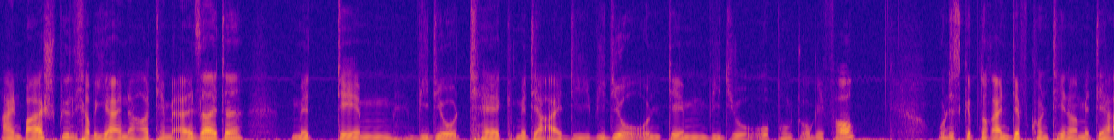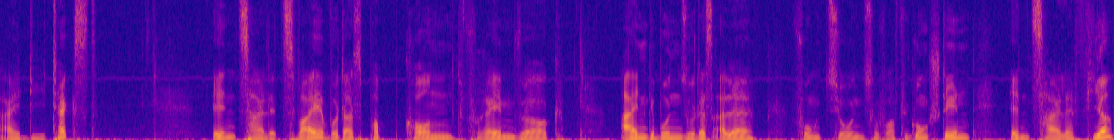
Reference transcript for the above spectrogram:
Ein Beispiel, ich habe hier eine HTML-Seite mit dem Video-Tag mit der ID Video und dem Video o.ogv und es gibt noch einen Div-Container mit der ID Text. In Zeile 2 wird das Popcorn Framework eingebunden, sodass alle Funktionen zur Verfügung stehen. In Zeile 4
